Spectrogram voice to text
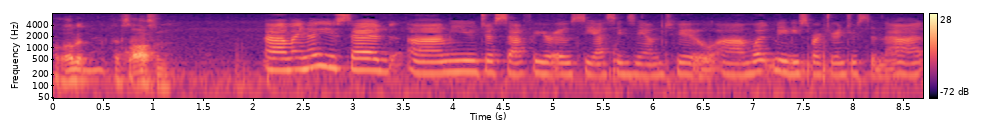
I love it. That's awesome. Um, I know you said um, you just sat for your OCS exam too. Um, what maybe sparked your interest in that?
